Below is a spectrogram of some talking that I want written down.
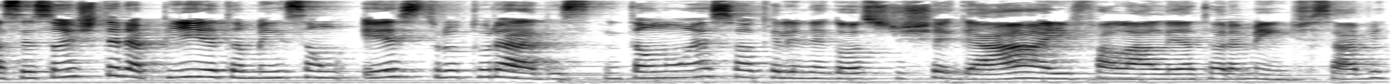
As sessões de terapia também são estruturadas, então não é só aquele negócio de chegar e falar aleatoriamente, sabe?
